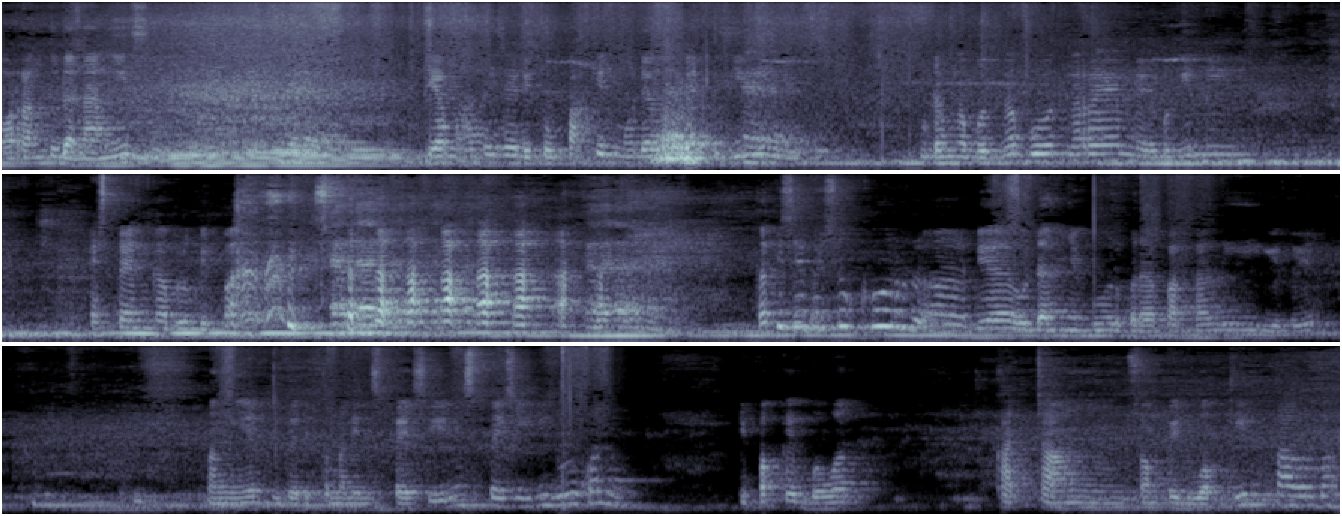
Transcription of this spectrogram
orang tuh udah nangis. Tiap hari saya ditumpakin model kayak begini udah ngebut-ngebut ngerem kayak begini. STNK belum dipakai tapi saya bersyukur eh, dia udah nyebur berapa kali gitu ya. Mang Iya juga ditemenin spesi. Ini spesi ini dulu kan dipakai buat kacang sampai 2 kintal pak.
